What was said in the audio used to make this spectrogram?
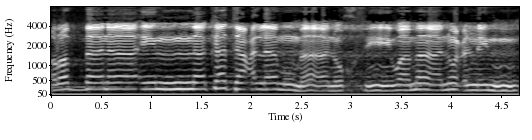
ربنا إنك تعلم ما نخفي وما نعلن.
